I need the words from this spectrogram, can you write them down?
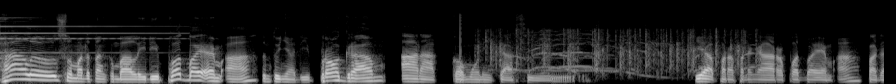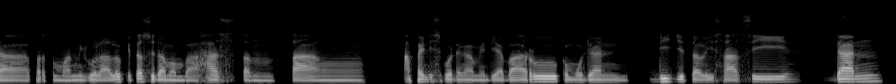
Halo, selamat datang kembali di Pod by MA, tentunya di program Anak Komunikasi. Ya, para pendengar Pod by MA, pada pertemuan minggu lalu kita sudah membahas tentang apa yang disebut dengan media baru, kemudian digitalisasi, dan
